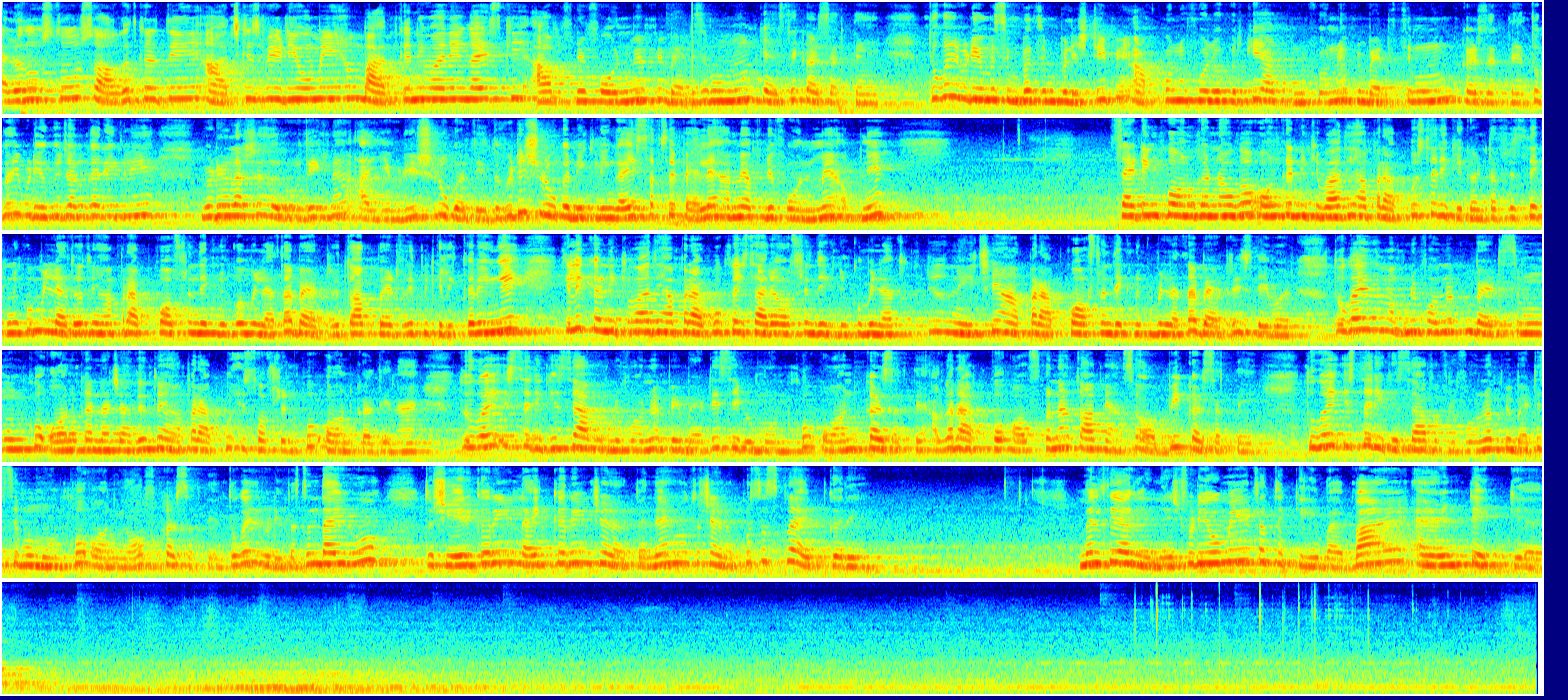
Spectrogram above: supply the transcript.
Hello दोस्तों, स्वागत करते हैं आज के इस वीडियो में। हम बात करने वाले हैं गाइस कि आप अपने फ़ोन में, अपनी बैटरी से मूवमेंट कैसे कर सकते हैं। तो कई वीडियो में सिंपल सिंपल स्टेप है आपको उन्हें फॉलो करके आप अपने फ़ोन में, अपनी बैटरी से मूवमेंट कर सकते हैं। तो कई वीडियो की जानकारी के लिए वीडियो लास्ट से ज़रूर देखना। आइए वीडियो शुरू करते हैं। तो वीडियो शुरू करने के लिए गाइस सबसे पहले हमें अपने फ़ोन में अपने सेटिंग को ऑन करना होगा। ऑन करने के बाद यहाँ पर आपको इस तरीके का इंटरफेस देखने को मिल जाता है तो यहाँ पर आपको ऑप्शन देखने को मिला था बैटरी तो आप बैटरी पे क्लिक करेंगे। क्लिक करने के बाद यहाँ पर आपको कई सारे ऑप्शन देखने को मिला हैं तो नीचे यहाँ पर आपको ऑप्शन देखने को मिला था बैटरी सेवर तो गाइज़ हम अपने फ़ोन में बैटरी से उनको ऑन करना चाहते हैं तो यहाँ पर आपको इस ऑप्शन को ऑन कर देना है। तो गाइज़ इस तरीके से आप अपने फ़ोन में अपनी बैटरी सेवर मोड को ऑन कर सकते हैं। अगर आपको ऑफ़ करना तो आप यहाँ से ऑफ़ भी कर सकते हैं। तो गाइज़ इस तरीके से आप अपने फ़ोन में अपनी बैटरी सेवर मोड को ऑन या ऑफ़ कर सकते हैं। तो गाइज़ वीडियो पसंद आई हो तो शेयर करें लाइक करें चैनल पर नए हो तो चैनल को सब्सक्राइब करें। मिलते हैं अगली नेक्स्ट वीडियो में, तब तक के लिए bye bye and take care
